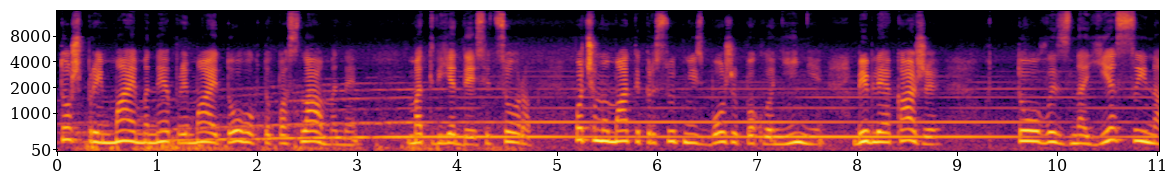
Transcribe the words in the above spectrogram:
Хто ж приймає мене, приймає того, хто послав мене. Матвія 10.40. Хочемо мати присутність Божу поклонінні. Біблія каже, хто визнає сина,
